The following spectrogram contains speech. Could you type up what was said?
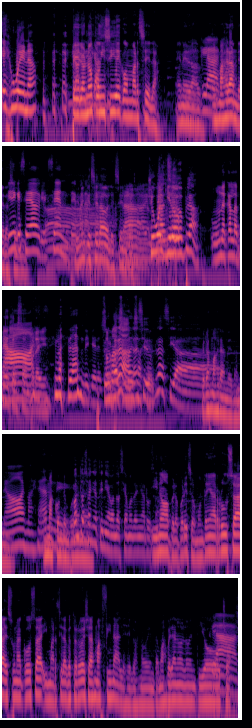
Es buena, pero no casi. coincide con Marcela en edad. Claro. Es más grande Araceli. Tiene que ser adolescente. Ah. Tienen para que mí. ser adolescentes. Claro. Yo igual quiero. Una Carla No, Peterson por ahí. es más grande que era. Pero más- pará, Nancy hacía... Pero es más grande también. No, es más grande. Es más contemporáneo. ¿Cuántos años tenía cuando hacía Montaña Rusa? Y no, pero por eso, Montaña Rusa es una cosa y Marcela Costorbe ya es más finales de los 90, más verano del 98. Claro.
